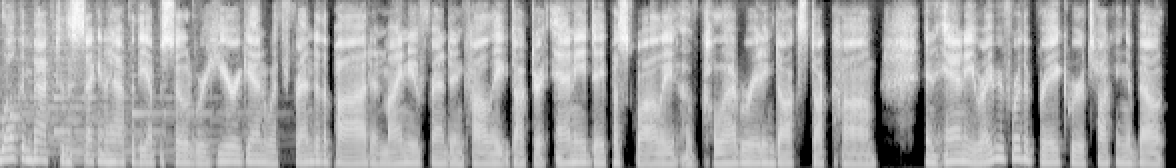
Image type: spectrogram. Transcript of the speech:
welcome back to the second half of the episode. We're here again with friend of the pod and my new friend and colleague, Dr. Annie DePasquale of collaboratingdocs.com. And Annie, right before the break, we were talking about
